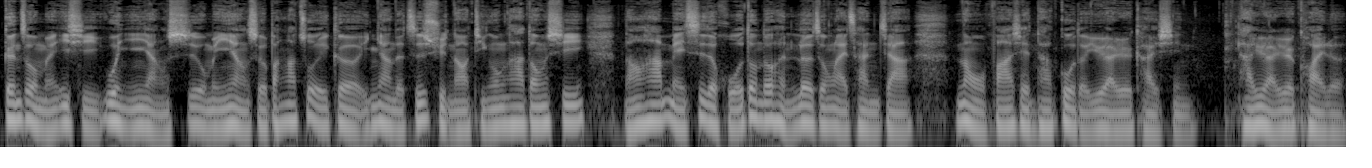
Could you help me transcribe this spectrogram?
跟着我们一起问营养师，我们营养师帮他做一个营养的咨询，然后提供他东西，然后他每次的活动都很热衷来参加。那我发现他过得越来越开心。他越来越快乐。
